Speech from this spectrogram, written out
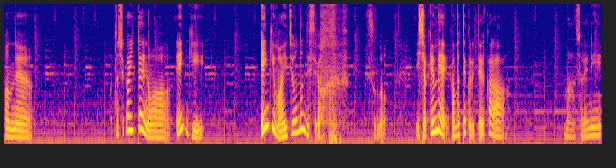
あのね私が言いたいのは演技。演技も愛情なんですよ。その一生懸命頑張ってくれてるからまあそれに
